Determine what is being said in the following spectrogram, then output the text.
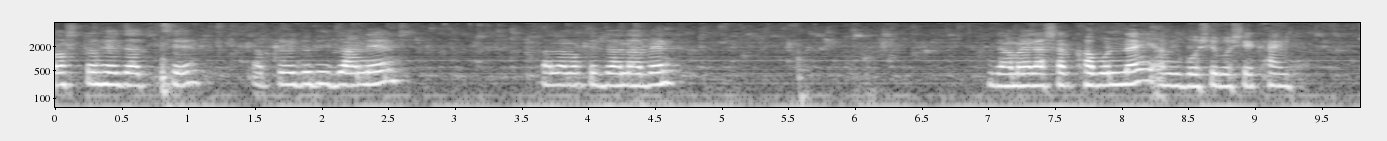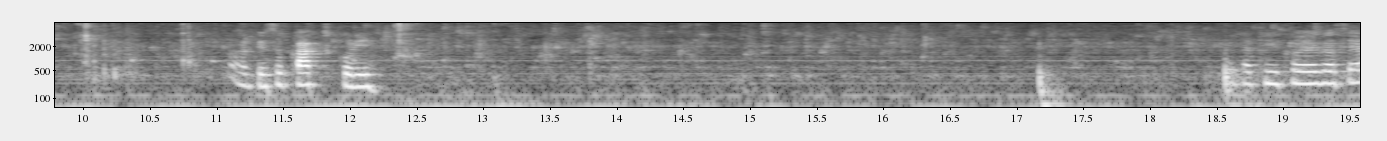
নষ্ট হয়ে যাচ্ছে। আপনারা যদি জানেন, তাহলে আমাকে জানাবেন। জামাইয়ের আসার খবর নাই, আমি বসে বসে খাই। আর কিছু কাজ করি। এটা ঠিক হয়ে গেছে।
